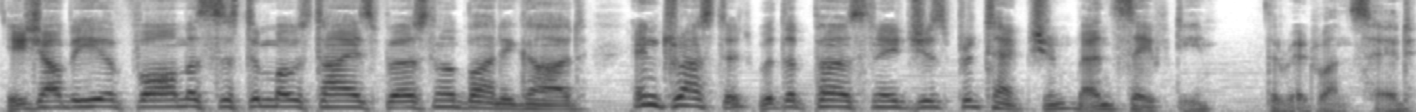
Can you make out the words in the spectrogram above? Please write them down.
He shall be a former Sister Most High's personal bodyguard, entrusted with the personage's protection and safety, the Red One said.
